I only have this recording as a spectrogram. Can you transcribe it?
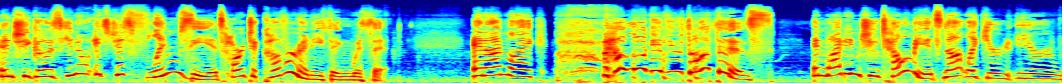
And she goes, You know, it's just flimsy. It's hard to cover anything with it. And I'm like, How long have you thought this? And why didn't you tell me? It's not like you're you're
